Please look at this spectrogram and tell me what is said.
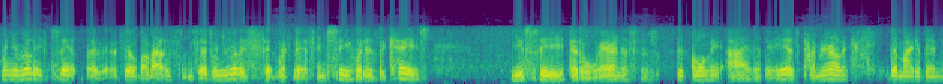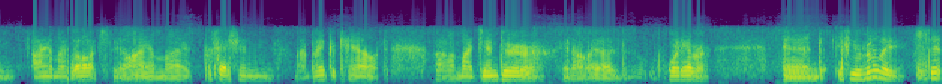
when you really sit, uh, Phil Bob Adamson says, when you really sit with this and see what is the case, you see that awareness is the only I that there is. Primarily, there might have been I am my thoughts, you know, I am my profession, my bank account, uh, my gender, you know, uh, whatever. And if you really sit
